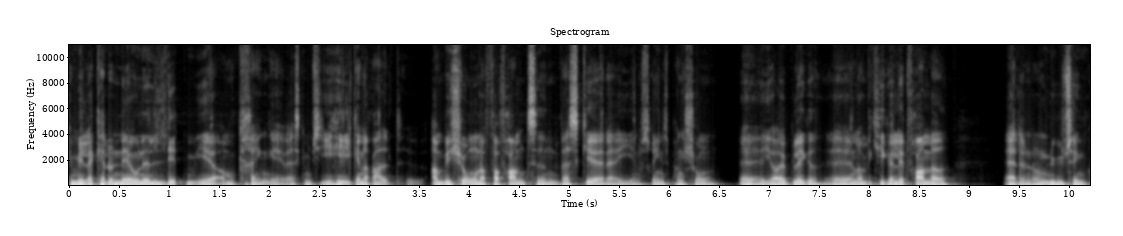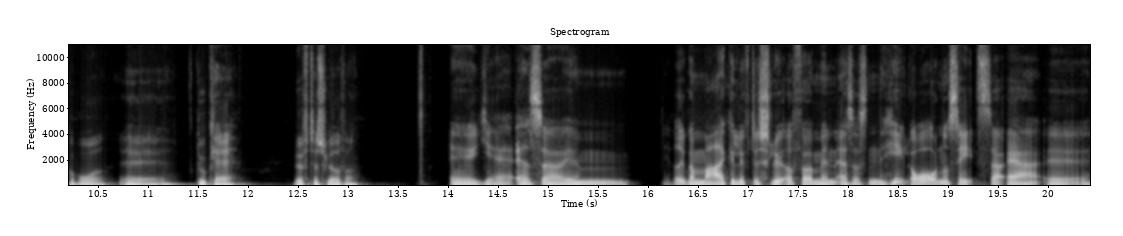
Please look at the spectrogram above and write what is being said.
Camilla, kan du nævne lidt mere omkring, øh, hvad skal man sige, helt generelt ambitioner for fremtiden? Hvad sker der i industriens pension øh, i øjeblikket, øh, når vi kigger lidt fremad? Er der nogle nye ting på bordet, øh, du kan løfte sløret for? Øh, ja, altså... Øh jeg ved ikke, hvor meget jeg kan løfte sløret for, men altså sådan helt overordnet set, så er øh,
